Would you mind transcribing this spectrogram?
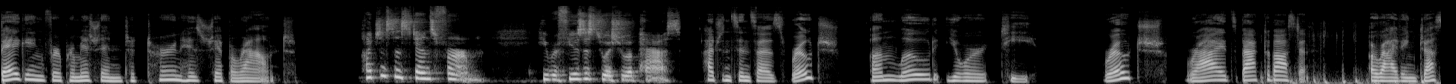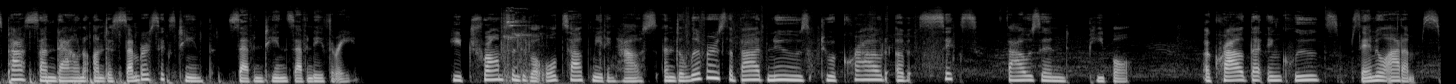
begging for permission to turn his ship around. Hutchinson stands firm. He refuses to issue a pass. Hutchinson says, Rotch, unload your tea. Rotch rides back to Boston, arriving just past sundown on December 16th, 1773. He tromps into the Old South Meeting House and delivers the bad news to a crowd of 6,000 people, a crowd that includes Samuel Adams,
